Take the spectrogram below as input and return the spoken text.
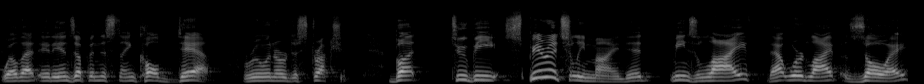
Well, that it ends up in this thing called death, ruin, or destruction. But to be spiritually minded means life, that word life, zoe,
